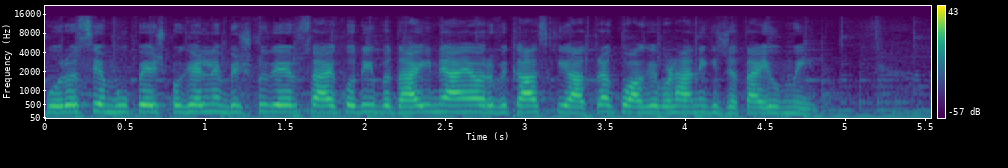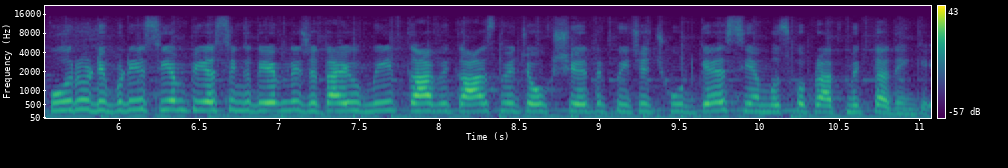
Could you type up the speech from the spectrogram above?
पूर्व सीएम भूपेश बघेल ने विष्णुदेव साय को दी बधाई, न्याय और विकास की यात्रा को आगे बढ़ाने की जताई उम्मीद। पूर्व डिप्टी सीएम टीएस सिंहदेव ने जताई उम्मीद, कहा विकास में जो क्षेत्र पीछे छूट गए, सीएम उसको प्राथमिकता देंगे।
